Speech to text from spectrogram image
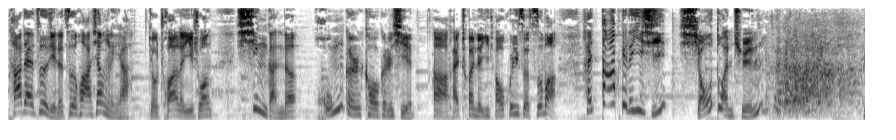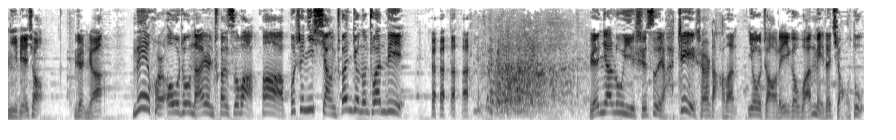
他在自己的自画像里呀，就穿了一双性感的红跟高跟鞋啊，还穿着一条灰色丝袜，还搭配了一袭小短裙。你别笑，忍着，那会儿欧洲男人穿丝袜啊，不是你想穿就能穿的。人家路易十四呀，这身打扮又找了一个完美的角度，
